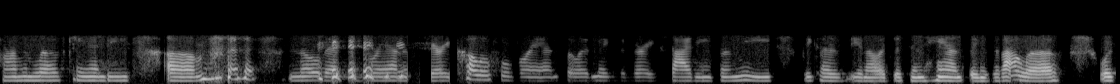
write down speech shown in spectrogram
Carmen loves candy. Um know that the brand is very colorful brand, so it makes it very exciting for me because, you know, it just enhances things that I love, which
